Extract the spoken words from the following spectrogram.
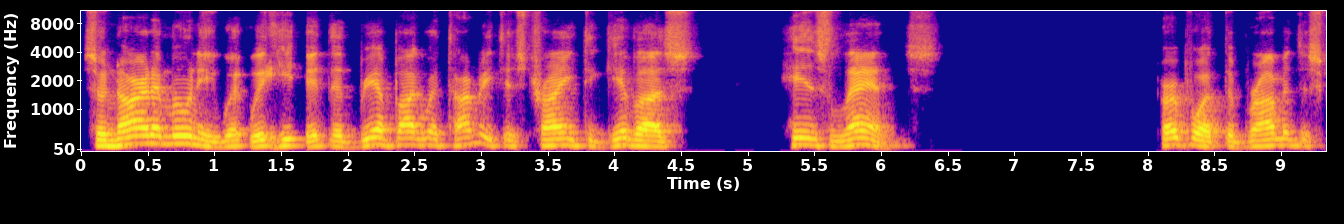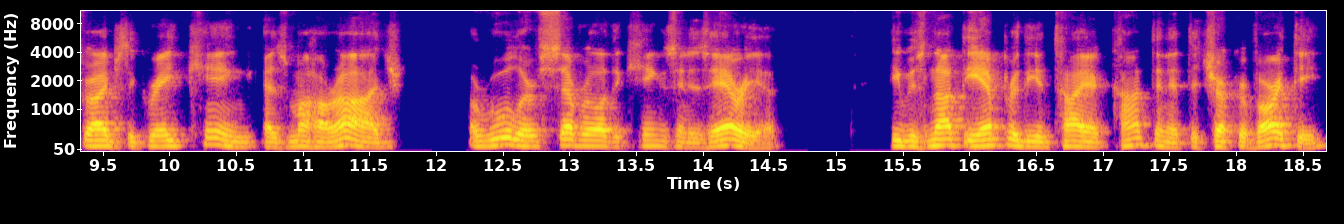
So Narada Muni, we, we, he, the Brihad Bhagavatamrita is trying to give us his lens. Purport, the Brahman describes the great king as Maharaj, a ruler of several other kings in his area. He was not the emperor of the entire continent, the Chakravarti.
